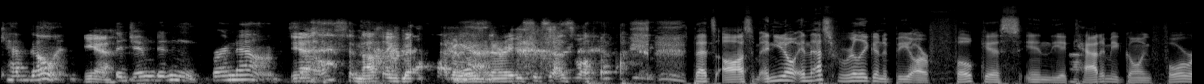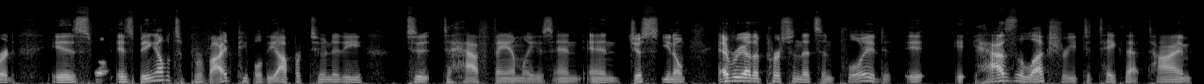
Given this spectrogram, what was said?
kept going. Yeah. The gym didn't burn down. So. Yeah. Nothing bad happened. It was very successful. That's awesome. And you know, and that's really going to be our focus in the academy going forward is is being able to provide people the opportunity to to have families and and just, you know, every other person that's employed it it has the luxury to take that time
